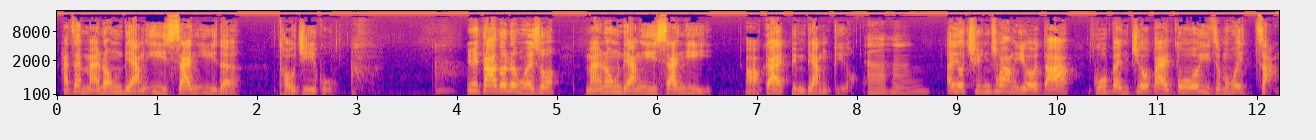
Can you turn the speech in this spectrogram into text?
还在买那种两亿、三亿的投机股，因为大家都认为说买那种两亿、三亿啊，盖并不狗。嗯哼，啊，有群创、友达，股本九百多亿，怎么会涨？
